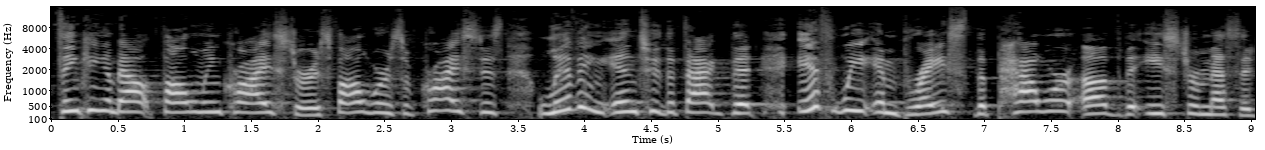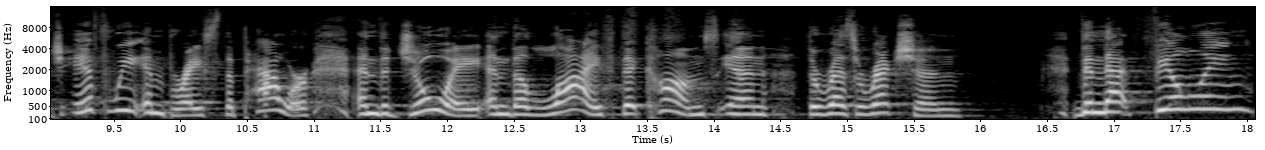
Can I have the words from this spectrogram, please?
thinking about following Christ or as followers of Christ is living into the fact that if we embrace the power of the Easter message, if we embrace the power and the joy and the life that comes in the resurrection, then that feeling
